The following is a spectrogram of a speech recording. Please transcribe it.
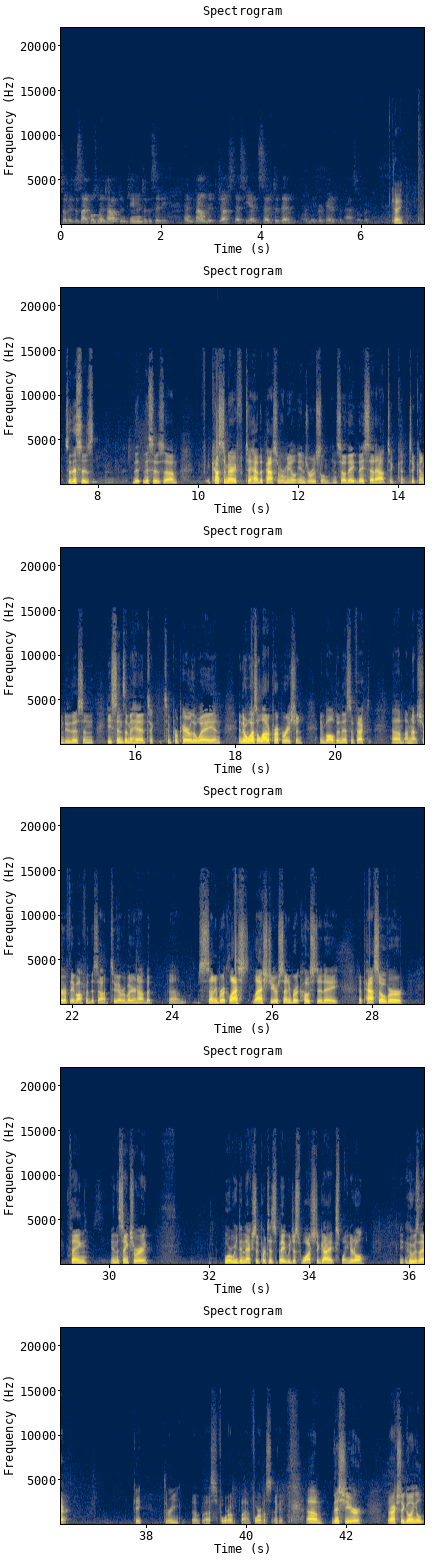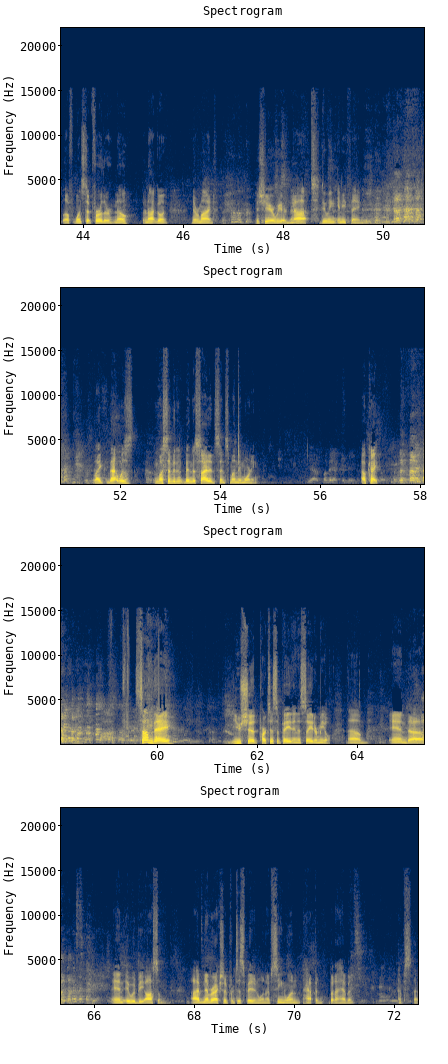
So his disciples went out and came into the city and found it just as he had said to them, and they prepared the Passover. Okay, so this is this is um, customary to have the Passover meal in Jerusalem, and so they, they set out to to come do this, and he sends them ahead to to prepare the way, and and there was a lot of preparation involved in this. In fact, um, I'm not sure if they've offered this out to everybody or not, but um, Sunnybrook last last year Sunnybrook hosted a a Passover thing in the sanctuary where we didn't actually participate. We just watched a guy explain it all. Who was there? Okay, three of us, four of five, four of us. Okay. Um, this year, they're actually going a, a, one step further. No, they're not going. Never mind. This year we are not doing anything. like that was must have been decided since Monday morning. Yeah, Monday afternoon. Okay. Someday you should participate in a Seder meal. Um, and, uh, and it would be awesome. I've never actually participated in one. I've seen one happen, but I haven't.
